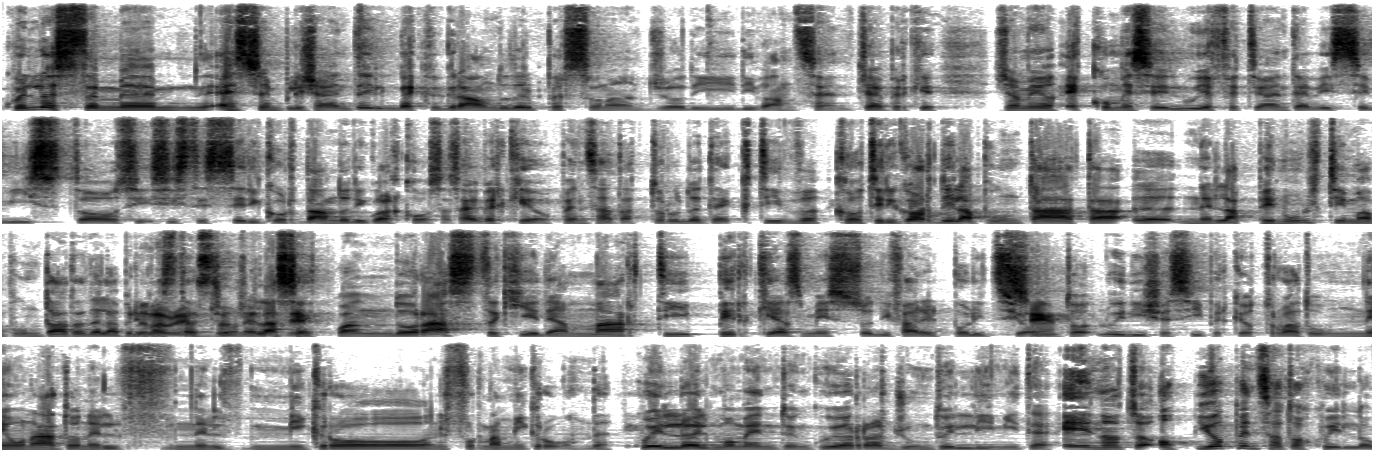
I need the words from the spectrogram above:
quello è, sem- è, semplicemente il background del personaggio di, di Van Sant. Cioè, perché diciamo io, è come se lui effettivamente avesse visto, si, si, stesse ricordando di qualcosa. Sai perché? Ho pensato a True Detective. Ti ricordi la puntata, eh, nella penultima puntata della prima, della stagione, la 7, quando Rust chiede a Marty perché ha smesso di fare il poliziotto? Sì. Lui dice sì, perché ho trovato un neonato nel, nel, micro, nel forno a microonde. Quello è il momento in cui ho raggiunto il limite. E so, ho, io ho pensato a quello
